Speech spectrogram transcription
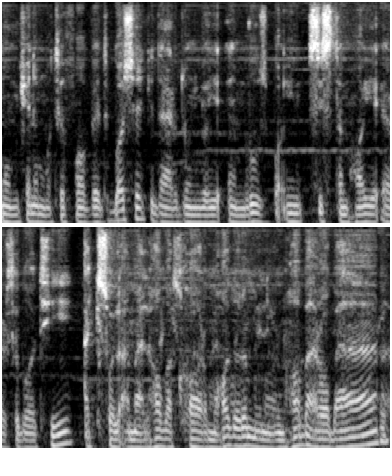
ممکنه متفاوت باشه که در دنیای امروز با این سیستم های ارتباطی عکس ها و کارماها داره میلیون ها برابر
